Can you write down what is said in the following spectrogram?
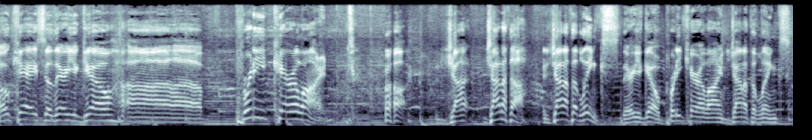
Okay, so there you go. Uh, pretty Caroline. Jonathan. Jonathan Links. There you go. Pretty Caroline. Jonathan Links.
